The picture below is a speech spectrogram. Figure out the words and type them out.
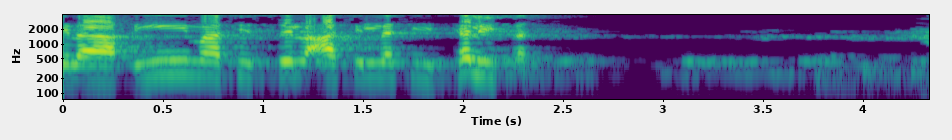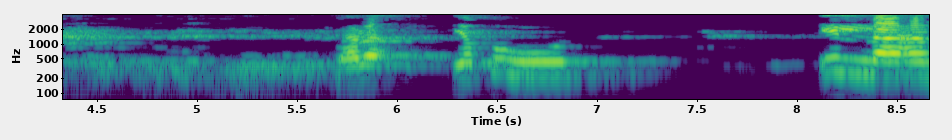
ilaa qiimati silcati alatii talifat yaquul ila an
